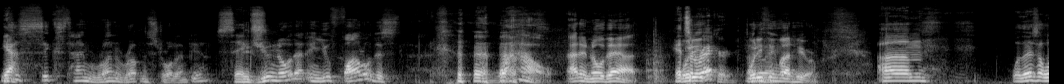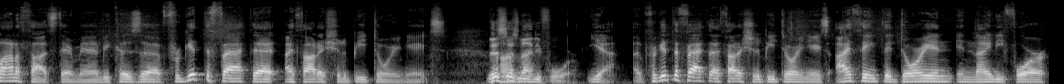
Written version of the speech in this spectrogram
Yeah, He's a six-time runner-up in Mr. Olympia. Six. Did you know that? And you follow this? wow, I didn't know that. It's What a you- record, What do you think about here? Well, there's a lot of thoughts there, man. Because uh, forget the fact that I thought I should have beat Dorian Yates. This Um, is '94. Yeah, uh, forget the fact that I thought I should have beat Dorian Yates. I think that Dorian in '94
